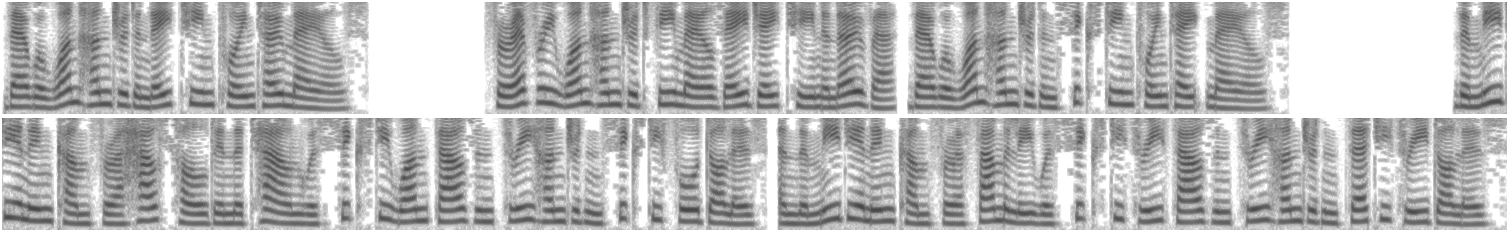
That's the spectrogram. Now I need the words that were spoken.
there were 118.0 males. For every 100 females age 18 and over, there were 116.8 males. The median income for a household in the town was $61,364, and the median income for a family was $63,333.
